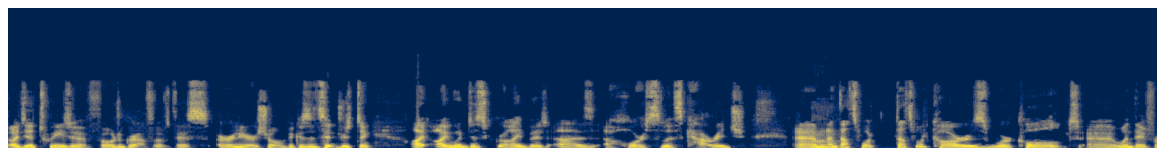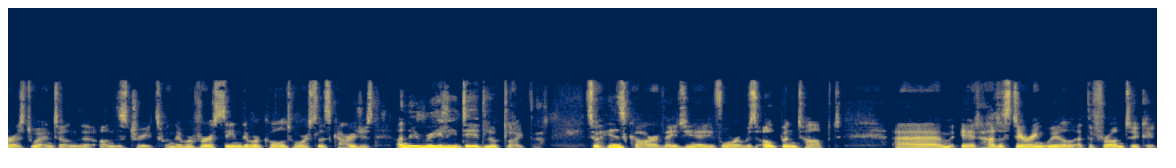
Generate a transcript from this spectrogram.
I did tweet a photograph of this earlier, Sean, because it's interesting. I, I would describe it as a horseless carriage. Um, mm. And that's what that's what cars were called uh, when they first went on the on the streets. When they were first seen, they were called horseless carriages, and they really did look like that. So his car of 1884 it was open topped. Um, it had a steering wheel at the front. It could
